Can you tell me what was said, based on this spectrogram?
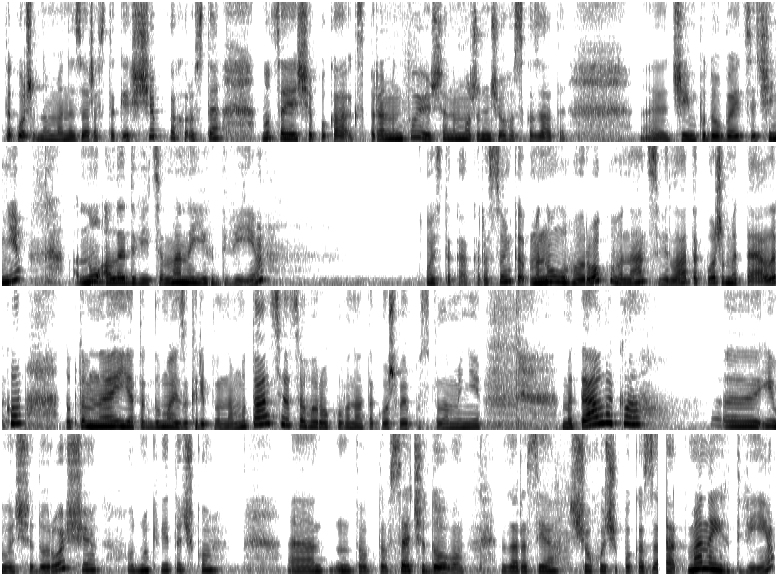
Також вона в мене зараз в таких щепках росте. Ну, це я ще поки експериментую, ще не можу нічого сказати, е, чи їм подобається, чи ні. Ну, але дивіться, в мене їх дві. Ось така красунька. Минулого року вона цвіла також метеликом. Тобто, в неї, я так думаю, закріплена мутація. Цього року вона також випустила мені метелика. Е, І ось ще дорожче одну квіточку. Е, Тобто, все чудово. Зараз я що хочу показати. Так, в мене їх дві.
